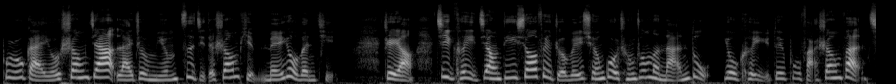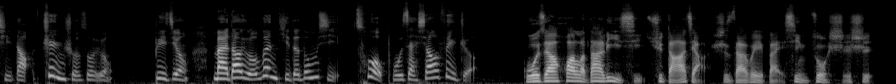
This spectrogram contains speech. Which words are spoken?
不如改由商家来证明自己的商品没有问题。这样既可以降低消费者维权过程中的难度，又可以对不法商贩起到震慑作用。毕竟买到有问题的东西，错不在消费者。国家花了大力气去打假，是在为百姓做实事。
